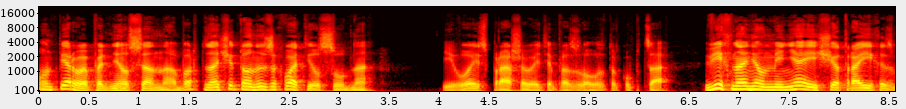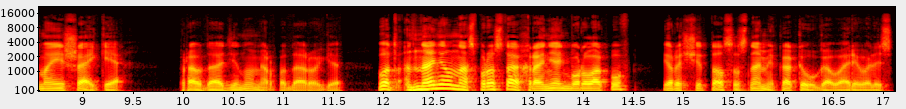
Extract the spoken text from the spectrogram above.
Он первый поднялся на борт, значит, он и захватил судно. Его и спрашиваете про золото купца. Вих нанял меня и еще троих из моей шайки — Правда, один умер по дороге. Вот нанял нас просто охранять бурлаков и рассчитался с нами, как и уговаривались.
